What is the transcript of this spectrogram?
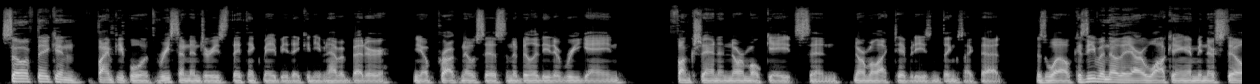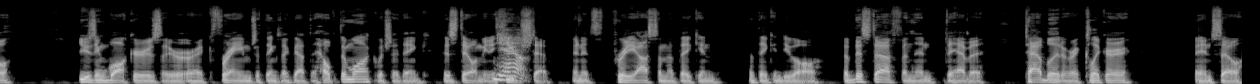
So if they can find people with recent injuries, they think maybe they can even have a better you know, prognosis and ability to regain function and normal gaits and normal activities and things like that as well. Cause even though they are walking, I mean, they're still using walkers or, or like frames or things like that to help them walk, which I think is still, I mean, a yeah. huge step. And it's pretty awesome that they can, that they can do all of this stuff. And then they have a tablet or a clicker. And so,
